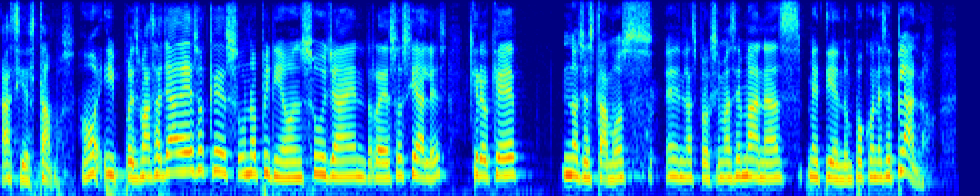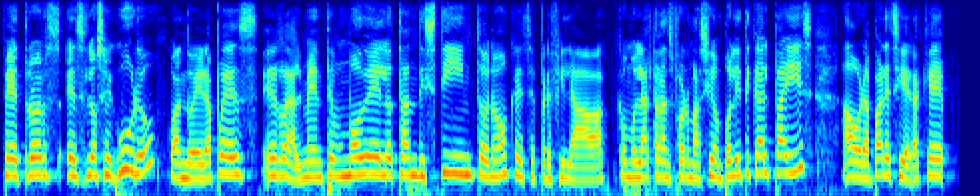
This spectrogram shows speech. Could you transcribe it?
Así estamos. Y pues más allá de eso, que es una opinión suya en redes sociales, creo que nos estamos en las próximas semanas metiendo un poco en ese plano. Petro es lo seguro, cuando era pues eh, realmente un modelo tan distinto, ¿no? Que se perfilaba como la transformación política del país, ahora pareciera que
